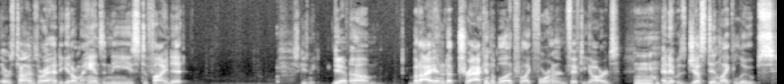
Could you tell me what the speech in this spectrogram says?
There was times where I had to get on my hands and knees to find it. Excuse me. Yeah. Um, but I ended up tracking the blood for like 450 yards, Mm. and it was just in like loops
